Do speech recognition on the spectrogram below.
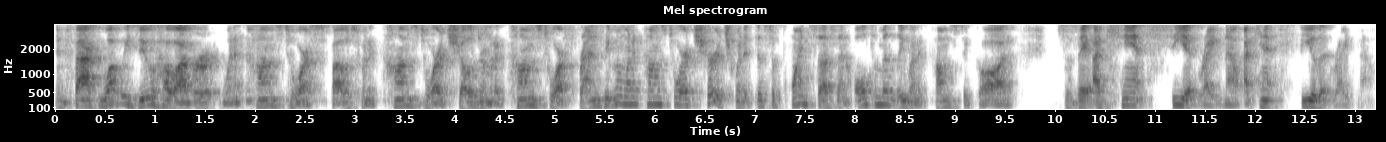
In fact, what we do, however, when it comes to our spouse, when it comes to our children, when it comes to our friends, even when it comes to our church, when it disappoints us, and ultimately when it comes to God, to say, I can't see it right now. I can't feel it right now.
